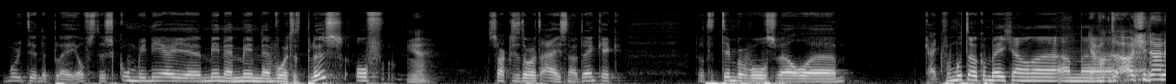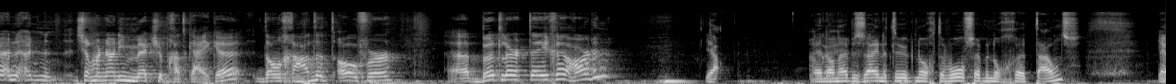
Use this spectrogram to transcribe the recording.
moeite in de playoffs. Dus combineer je min en min en wordt het plus. Of Ja. zakken ze door het ijs. Nou, denk ik dat de Timberwolves wel. Kijk, we moeten ook een beetje aan. eh, aan ja, want eh, als je naar, een, een- zeg maar naar die matchup gaat kijken, dan gaat Mhm. het over eh, Butler tegen Harden? Ja. En dan hebben zij natuurlijk nog, de Wolves hebben nog Towns. Ja.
